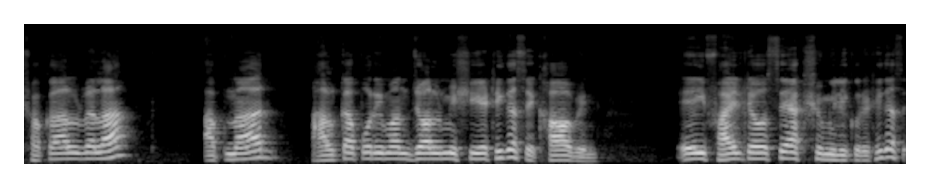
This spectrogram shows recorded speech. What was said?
সকালবেলা আপনার হালকা পরিমাণ জল মিশিয়ে, ঠিক আছে, খাওয়াবেন। এই ফাইলটা হচ্ছে একশো মিলি করে, ঠিক আছে?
